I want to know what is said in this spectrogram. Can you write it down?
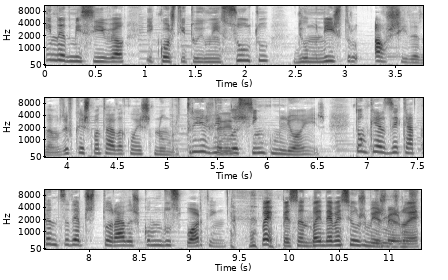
inadmissível e constitui um insulto de um ministro aos cidadãos. Eu fiquei espantada com este número. 3,5 milhões. Então quer dizer que há tantos adeptos de touradas como do Sporting? Bem, pensando bem, devem ser os mesmos, mesmos. não é?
